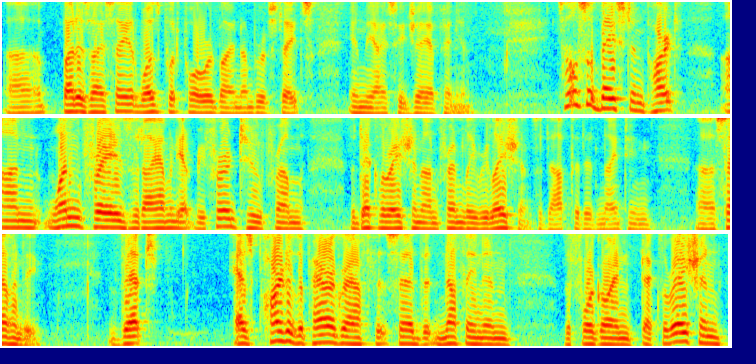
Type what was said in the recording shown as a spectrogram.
uh, but as I say, it was put forward by a number of states in the ICJ opinion. It's also based in part on one phrase that I haven't yet referred to from the Declaration on Friendly Relations, adopted in 1970, that as part of the paragraph that said that nothing in the foregoing declaration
